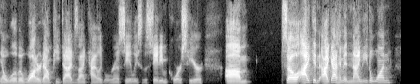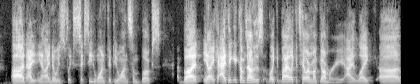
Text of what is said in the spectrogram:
you know a little bit watered down Pete Dye design, kind of like what we're going to see at least at the stadium course here. Um, so I can I got him at ninety to one. Uh, I you know I know he's like sixty to one, 50 to one some books, but you know I, I think it comes down to this. Like, I like a Taylor Montgomery. I like uh,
